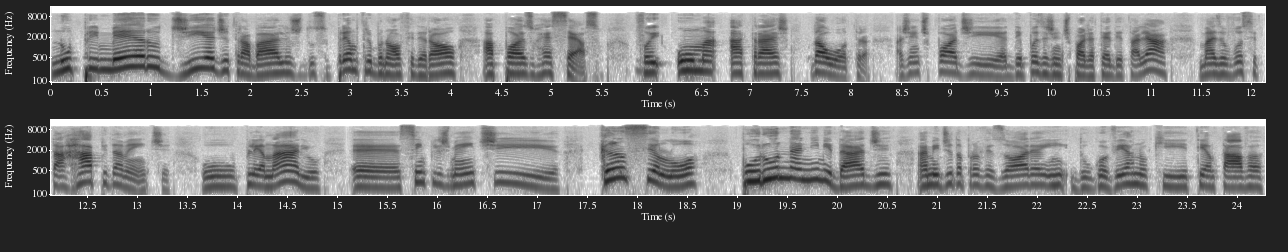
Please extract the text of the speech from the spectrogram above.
no primeiro dia de trabalhos do Supremo Tribunal Federal após o recesso. Foi uma atrás da outra. A gente pode, depois a gente pode até detalhar, mas eu vou citar rapidamente. O plenário é, simplesmente cancelou por unanimidade a medida provisória do governo que tentava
